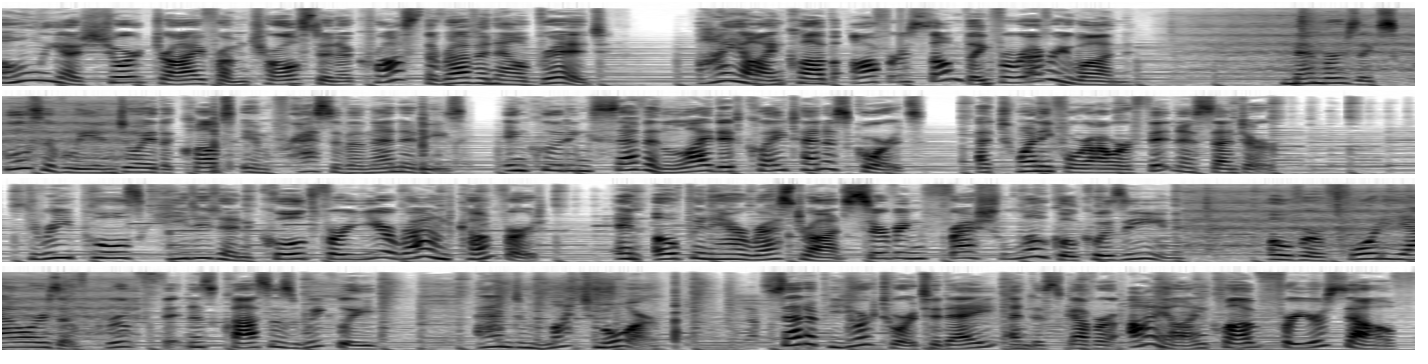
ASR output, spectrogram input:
Only a short drive from Charleston across the Ravenel Bridge, I'On Club offers something for everyone. Members exclusively enjoy the club's impressive amenities, including seven lighted clay tennis courts, a 24-hour fitness center, three pools heated and cooled for year-round comfort, an open-air restaurant serving fresh local cuisine, over 40 hours of group fitness classes weekly, and much more. Set up your tour today and discover I'On Club for yourself.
